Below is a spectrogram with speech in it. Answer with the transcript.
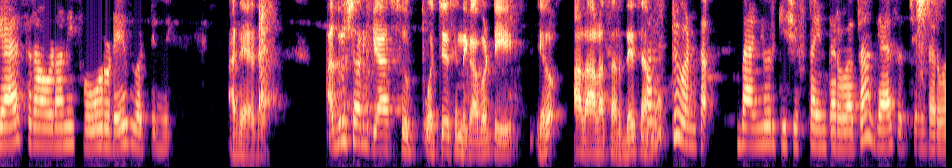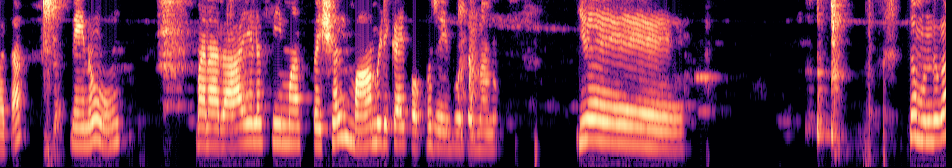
గ్యాస్ రావడానికి ఫోర్ డేస్ పట్టింది. అదే అదే. అదృష్టానికి గ్యాస్ వచ్చేసింది కాబట్టి ఏదో అలా అలా సర్దేశాము. ఫస్ట్ వంట. బెంగళూరుకి షిఫ్ట్ అయిన తర్వాత గ్యాస్ వచ్చిన తర్వాత నేను మన రాయలసీమ స్పెషల్ మామిడికాయ పప్పు చేయబోతున్నాను. ఏ సో ముందుగా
